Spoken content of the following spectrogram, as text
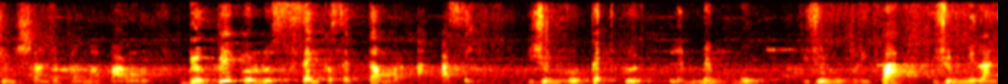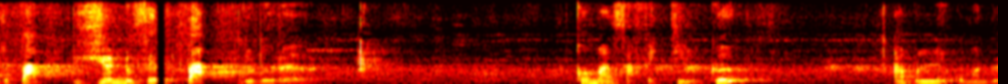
je ne change pas ma parole. Depuis que le 5 septembre a passé, je ne répète que les mêmes mots. Je n'oublie pas, je ne mélange pas, je ne fais pas de l'erreur. Comment ça fait-il que Aboulé Commando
